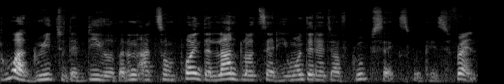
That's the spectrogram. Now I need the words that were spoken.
who agreed to the deal, but then at some point the landlord said he wanted her to have group sex with his friends.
